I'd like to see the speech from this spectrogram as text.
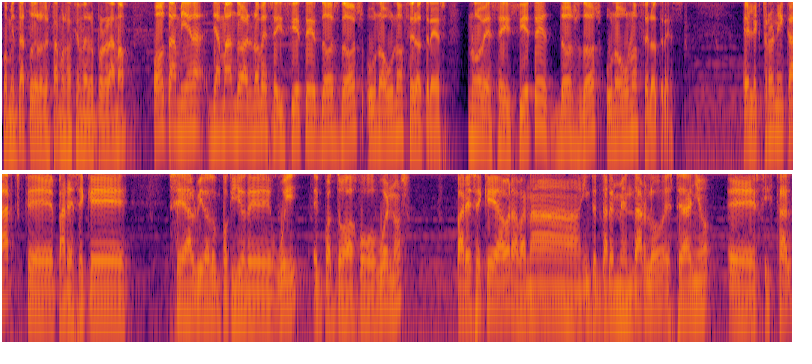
comentar todo lo que estamos haciendo en el programa. O también llamando al 967-221103. 967-221103. Electronic Arts, que parece que se ha olvidado un poquillo de Wii en cuanto a juegos buenos. Parece que ahora van a intentar enmendarlo este año eh, fiscal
